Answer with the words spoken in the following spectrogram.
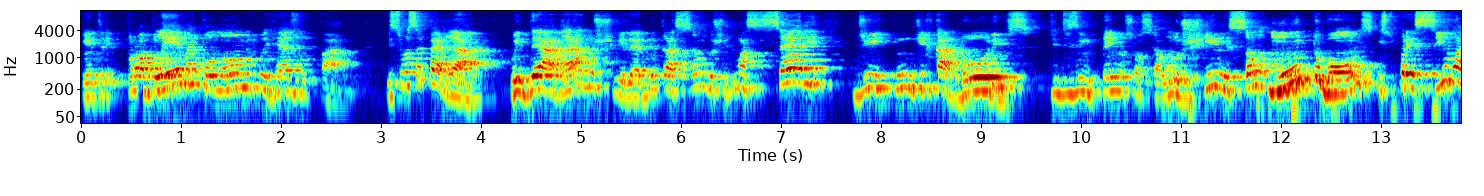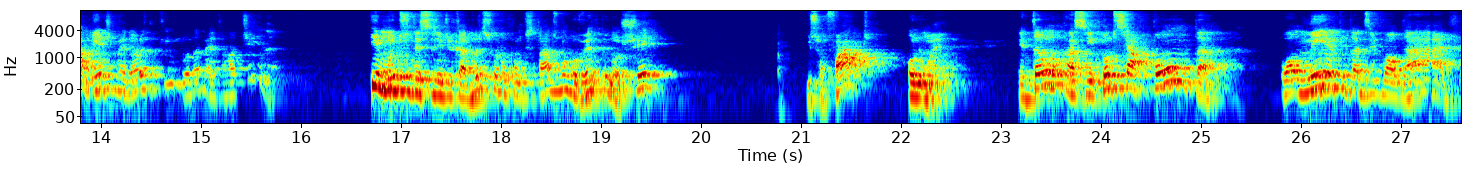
entre problema econômico e resultado. E se você pegar o IDH do Chile, a educação do Chile, uma série de indicadores de desempenho social no Chile são muito bons, expressivamente melhores do que em toda a América Latina. E muitos desses indicadores foram conquistados no governo Pinochet. Isso é fato ou não é? Então, assim, quando se aponta o aumento da desigualdade,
